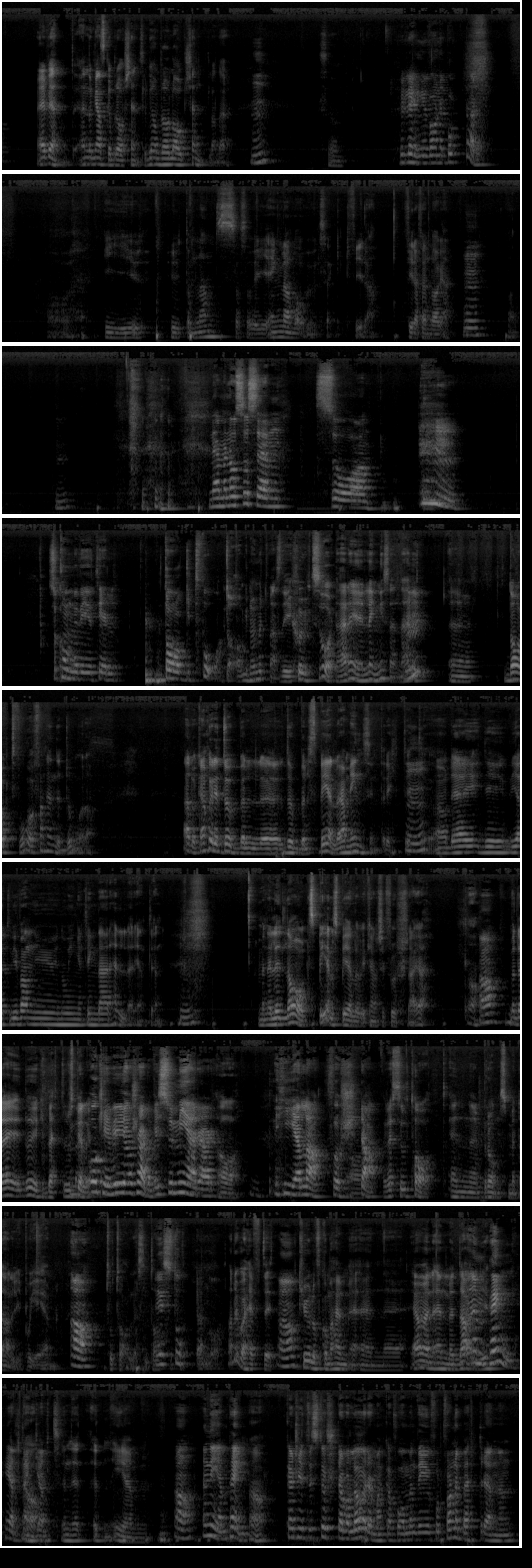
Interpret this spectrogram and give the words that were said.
jag vet inte, ändå ganska bra känsla. Vi har en bra lagkänsla där. Mm. Så, Hur länge var ni borta då? I utomlands, alltså i England var vi väl säkert fyra, fyra fem dagar. Mm. Nej men och så sen så så kommer vi ju till dag två. Dag nummer två, alltså det är sjukt svårt. Det här är länge sedan. Det här Mm. är, eh, dag två, vad fan hände då? då? Ja, då kanske det är dubbel, eh, dubbelspel, jag minns inte riktigt. Mm. Ja, det, är- det, vi, vi vann ju nog ingenting där heller egentligen. Mm. Men eller lagspel spelar vi kanske första, ja. Ja. Ja. Men det, då gick det bättre, då spelar vi. Okej, vi gör så här då. Vi summerar Ja, hela första. ja. Resultat, en eh, bronsmedalj på EM. Ja, Totalresultat. det är stort ändå. Ja, det var häftigt. Ja. Kul att få komma hem med en, eh, ja, men en medalj. En peng helt Ja, enkelt. en, ett, en EM. Ja, en EM-peng. Ja. Kanske inte största valören man kan få, men det är ju fortfarande bättre än en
